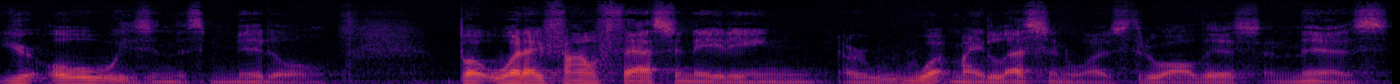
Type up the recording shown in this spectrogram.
you're always in this middle. But what i found fascinating or what my lesson was through all this and this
